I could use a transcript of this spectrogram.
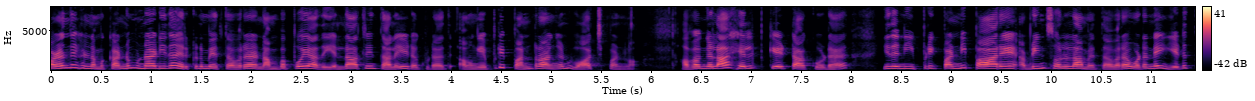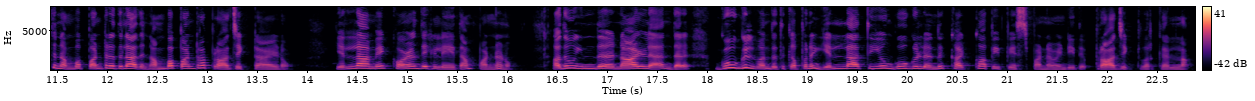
குழந்தைகள் நம்ம கண்ணு முன்னாடி தான் இருக்கணுமே தவிர நம்ம போய் அது எல்லாத்தையும் தலையிடக்கூடாது. அவங்க எப்படி பண்ணுறாங்கன்னு வாட்ச் பண்ணலாம். அவங்களா ஹெல்ப் கேட்டால் கூட இதை நீ இப்படி பண்ணி பாரு அப்படின்னு சொல்லலாமே தவிர உடனே எடுத்து நம்ம பண்ணுறதுல அது நம்ம பண்ணுற ப்ராஜெக்ட் ஆகிடும் எல்லாமே குழந்தைகளே தான் பண்ணணும். அதுவும் இந்த நாளில் அந்த கூகுள் வந்ததுக்கப்புறம் எல்லாத்தையும் கூகுள்லேருந்து கட் காப்பி பேஸ்ட் பண்ண வேண்டியது ப்ராஜெக்ட் ஒர்க் எல்லாம்.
